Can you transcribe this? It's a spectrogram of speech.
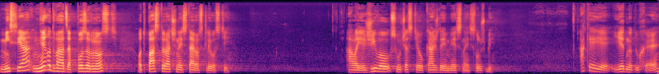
Misia neodvádza pozornosť od pastoračnej starostlivosti, ale je živou súčasťou každej miestnej služby. Aké je jednoduché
